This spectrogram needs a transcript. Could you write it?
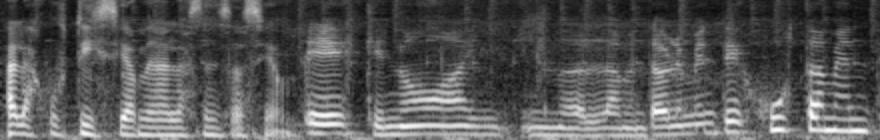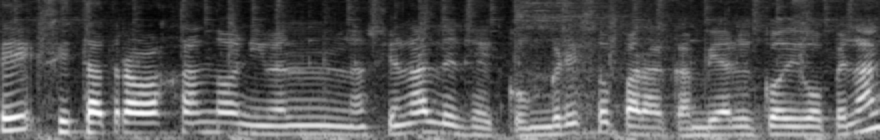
a la justicia, me da la sensación. Es que no hay, lamentablemente, justamente se está trabajando a nivel nacional desde el Congreso para cambiar el Código Penal,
